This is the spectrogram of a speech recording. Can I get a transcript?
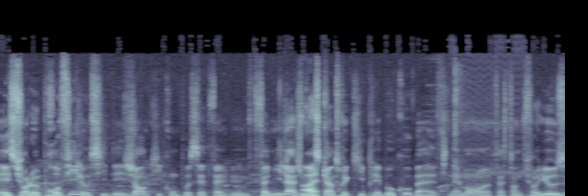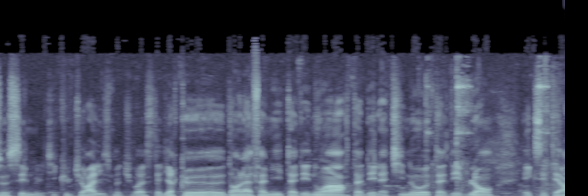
Et sur le profil aussi des gens qui composent cette fami- famille-là, je Ouais. pense qu'un truc qui plaît beaucoup, bah, finalement, euh, Fast and Furious, c'est le multiculturalisme, tu vois. C'est-à-dire que dans la famille, t'as des noirs, t'as des latinos, t'as des blancs, etc.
